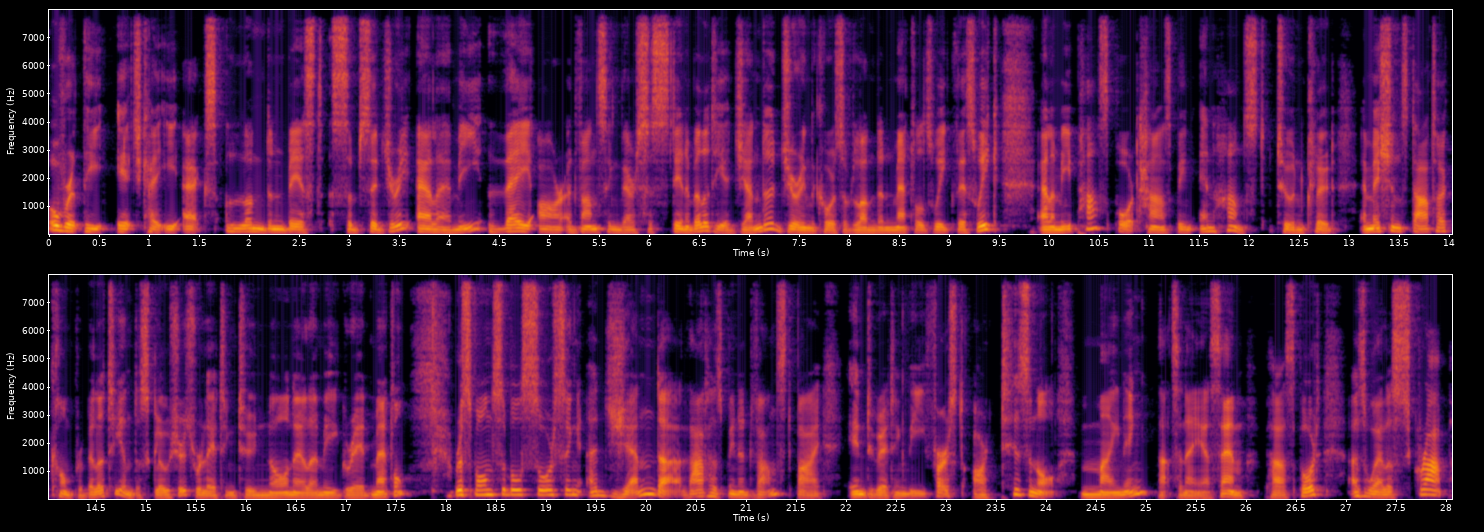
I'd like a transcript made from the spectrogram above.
Over at the HKEX London based subsidiary, LME, they are advancing their sustainability agenda during the course of London Metals Week this week. LME Passport has been enhanced to include emissions data comparability and disclosures relating to non LME grade metal. Responsible sourcing agenda that has been advanced by integrating the first artisanal mining, that's an ASM passport, as well as scrap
